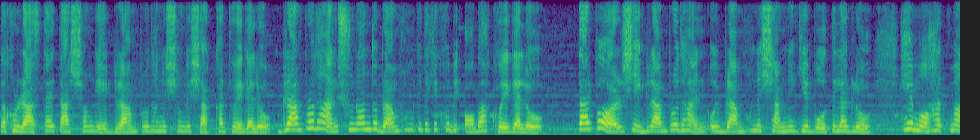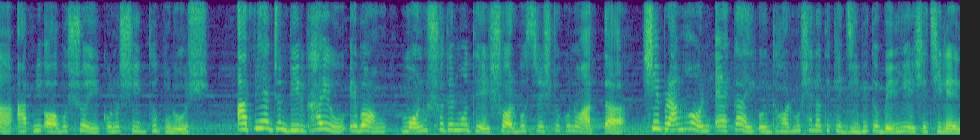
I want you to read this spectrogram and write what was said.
তখন রাস্তায় তার সঙ্গে গ্রাম প্রধানের সঙ্গে সাক্ষাৎ হয়ে গেল। গ্রাম প্রধান সুনন্দ ব্রাহ্মণকে দেখে খুবই অবাক হয়ে গেল। তারপর সেই গ্রাম প্রধান ওই ব্রাহ্মণের সামনে গিয়ে বলতে লাগল, হে মহাত্মা, আপনি অবশ্যই কোনো সিদ্ধ পুরুষ। আপনি একজন দীর্ঘায়ু এবং মনুষ্যদের মধ্যে সর্বশ্রেষ্ঠ কোনো আত্মা। সেই ব্রাহ্মণ একাই ওই ধর্মশালা থেকে জীবিত বেরিয়ে এসেছিলেন।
